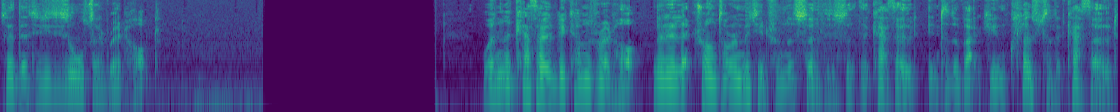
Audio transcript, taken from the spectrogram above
so that it is also red hot. When the cathode becomes red hot, then electrons are emitted from the surface of the cathode into the vacuum close to the cathode.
